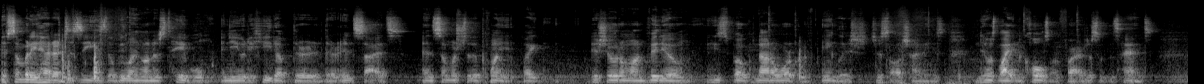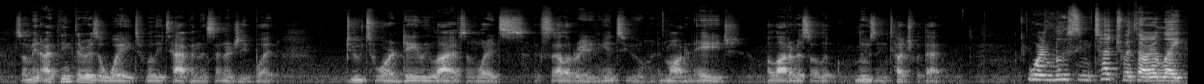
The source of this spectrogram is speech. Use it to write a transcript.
if somebody had a disease they'll be laying on his table and he would heat up their their insides and so much to the point like it showed him on video he spoke not a word of english just all chinese and he was lighting coals on fire just with his hands so i mean i think there is a way to really tap in this energy but due to our daily lives and what it's accelerating into in modern age a lot of us are lo- losing touch with that. We're losing touch with our like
